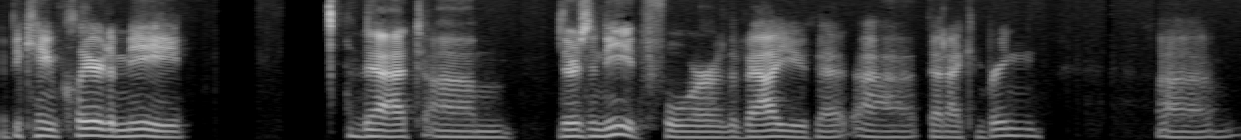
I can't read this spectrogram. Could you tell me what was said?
it became clear to me that um, there's a need for the value that uh, that I can bring um,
